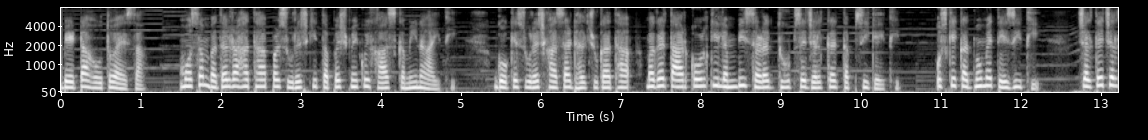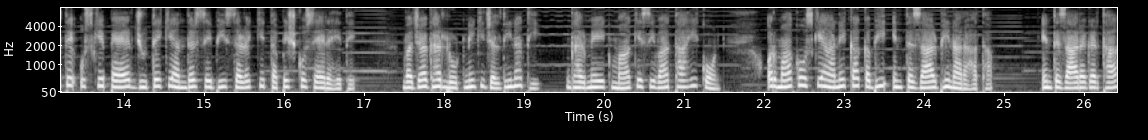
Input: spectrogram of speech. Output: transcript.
बेटा हो तो ऐसा। मौसम बदल रहा था, पर सूरज की तपश में कोई खास कमी ना आई थी। गो के सूरज खासा ढल चुका था, मगर तारकोल की लंबी सड़क धूप से जलकर तपसी गई थी। उसके कदमों में तेज़ी थी। चलते चलते उसके पैर जूते के अंदर से भी सड़क की तपिश को सह रहे थे। वजह घर लौटने की जल्दी न थी। घर में एक माँ के सिवा था ही कौन, और माँ को उसके आने का कभी इंतज़ार भी ना रहा था। इंतज़ार अगर था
